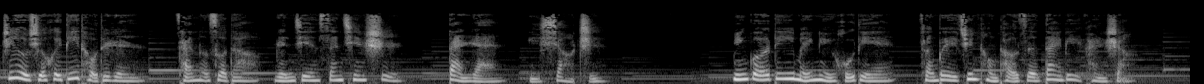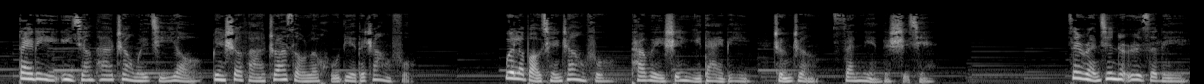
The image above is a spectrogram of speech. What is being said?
只有学会低头的人，才能做到人间三千事，淡然一笑之。民国第一美女蝴蝶曾被军统头子戴笠看上，戴笠欲将她占为己有，便设法抓走了蝴蝶的丈夫。为了保全丈夫，她委身于戴笠整整三年的时间。在软禁的日子里，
